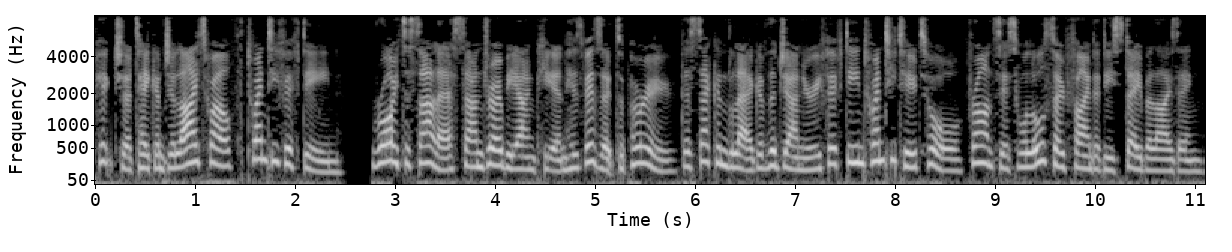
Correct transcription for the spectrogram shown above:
Picture taken July 12, 2015. Reuters Alessandro Bianchi in his visit to Peru, the second leg of the January 1522 tour, Francis will also find a destabilizing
